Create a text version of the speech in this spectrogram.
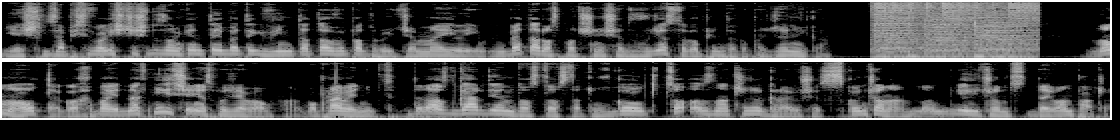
Jeśli zapisywaliście się do zamkniętej bety Gwinta, to wypatrujcie maili. Beta rozpocznie się 25 października. No no, tego chyba jednak nikt się nie spodziewał, albo prawie nikt. The Last Guardian dostał status Gold, co oznacza, że gra już jest skończona, no nie licząc Day One Patcha.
